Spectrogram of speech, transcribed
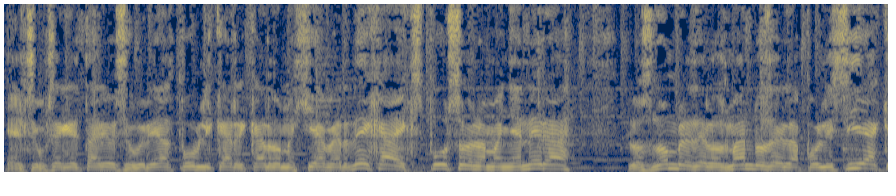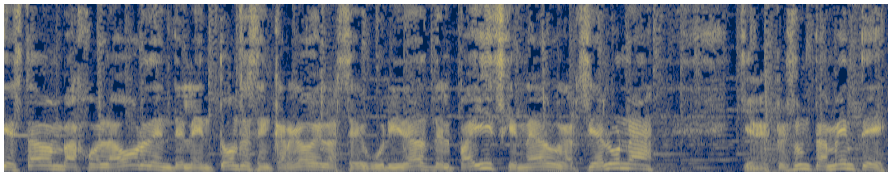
El subsecretario de Seguridad Pública Ricardo Mejía Verdeja expuso en la mañanera los nombres de los mandos de la policía que estaban bajo la orden del entonces encargado de la seguridad del país, general García Luna, quienes presuntamente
